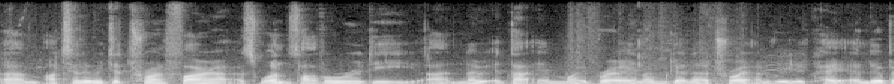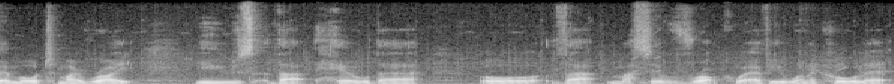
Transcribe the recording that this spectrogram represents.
Um, artillery did try and fire at us once. I've already uh, noted that in my brain. I'm going to try and relocate a little bit more to my right use that hill there or that massive rock, whatever you want to call it,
